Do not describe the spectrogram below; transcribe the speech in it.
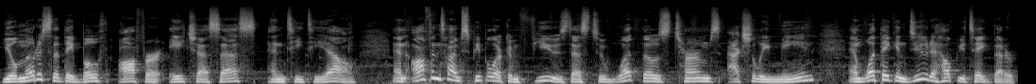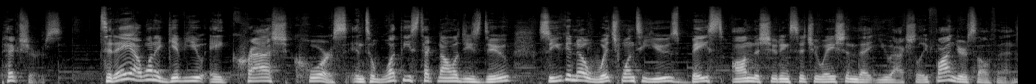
you'll notice that they both offer HSS and TTL, and oftentimes people are confused as to what those terms actually mean and what they can do to help you take better pictures. Today, I wanna give you a crash course into what these technologies do so you can know which one to use based on the shooting situation that you actually find yourself in.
